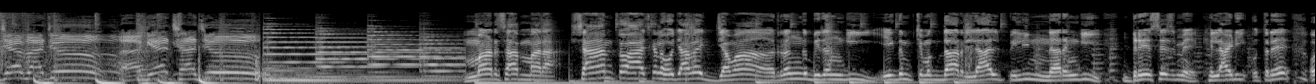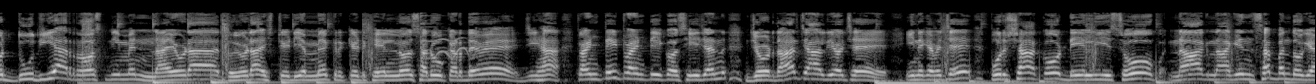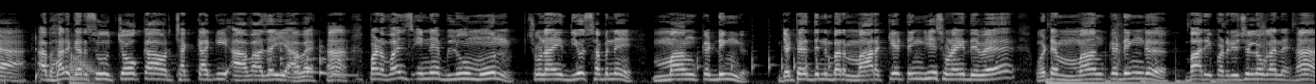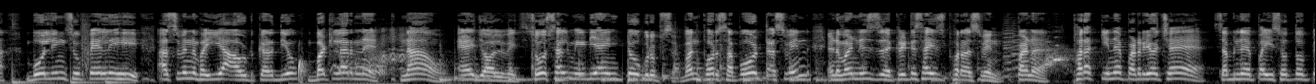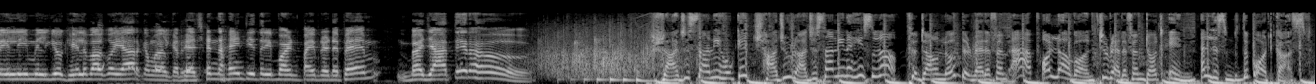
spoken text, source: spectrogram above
आजा बाजू आ गया छाजू मार साहब मारा। शाम तो आजकल हो जावे जवा रंग बिरंगी, एकदम चमकदार, लाल, पीली, नारंगी ड्रेसेस में खिलाड़ी उतरे और दूधिया रोशनी में नायोड़ा धोयोड़ा स्टेडियम में क्रिकेट खेलनो शुरू कर देवे। जी हाँ ट्वेंटी ट्वेंटी को सीज़न जोरदार चाल रियो छे। इनके वजह पुरुषा को डेली सोप, नाग, नागिन सब बंद हो गया। अब हर घर सु चौका और छक्का की आवाज़ ही आवे। हाँ पर वंश इन्हें ब्लू मून सुनाई दियो सबने, मांकडिंग। जठे दिन भर मार्केटिंग ही सुनाई देवे, वटे मार्केटिंग बारी पड़ रही लोगों ने। हाँ बोलिंग से पहले ही, अश्विन भैया आउट कर दियो बटलर ने। Now as always social media in two groups one for support Ashwin and one is criticise for Ashwin पण फरक किने पड़ रही छे? सबने पैसो तो पहले ही मिल गयो खेलवा को यार, कमाल कर रहे छे। 93.5 रेड एफएम बजाते रहो। राजस्थानी होके छाजू राजस्थानी नहीं सुना? तो download the Red F M app और log on to Red F M dot in and listen to the podcast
